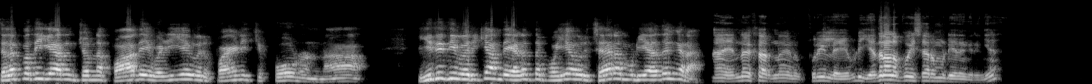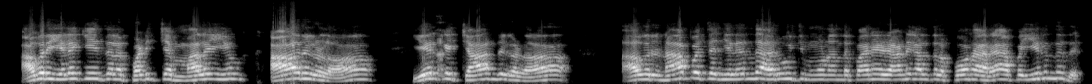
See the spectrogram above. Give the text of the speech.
சிலப்பதிகாரம் சொன்ன பாதை வழியே இவர் பயணிச்சு போகணும்னா இறுதி வரைக்கும் அந்த இடத்த போய் அவர் சேர முடியாதுங்கிறார். என்ன காரணம்? எனக்கு புரியல. எப்படி எதனால போய் சேர முடியாதுங்கிறீங்க? அவர் இலக்கியத்துல படிச்ச மலையும் ஆறுகளும் இயற்கை சான்றுகளும் அவர் நாற்பத்தஞ்சுல இருந்து அறுபத்தி மூணு அந்த பதினேழு ஆண்டு காலத்துல போனாரு. அப்ப இருந்தது.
